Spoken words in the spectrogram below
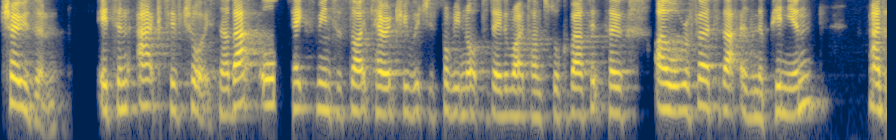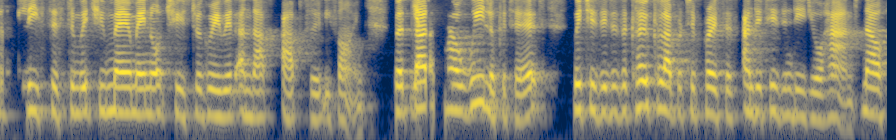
chosen. It's an active choice. Now that all takes me into slight territory which is probably not today the right time to talk about it. So i will refer to that as an opinion and a belief system which you may or may not choose to agree with and that's absolutely fine. But that's how we look at it which is it is a co-collaborative process and it is indeed your hand. Now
